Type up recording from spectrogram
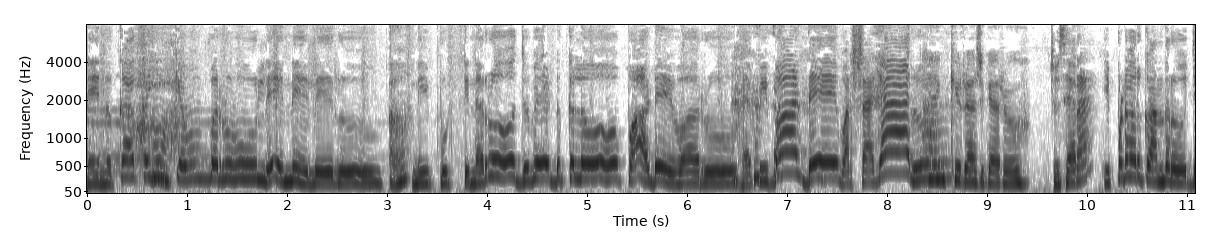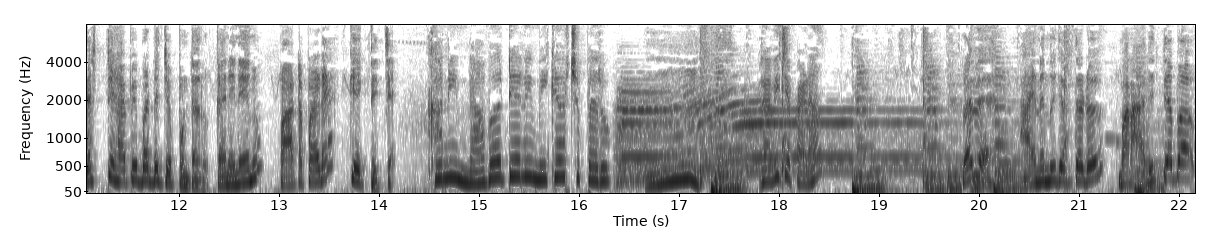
నేను కాక ఇంకెవ్వరు లేనే లేరు. నీ పుట్టిన రోజు వేడుకలో పాడేవారు. హ్యాపీ బర్త్డే వర్ష గారు. థ్యాంక్ యూ రాజు గారు చూసారా ఇప్పటి వరకు అందరూ జస్ట్ హ్యాపీ బర్త్డే చెప్పుంటారు. కానీ నేను పాట పాడే కేక్ తెచ్చా. కానీ నా బర్త్డే అని మీకెవరు చెప్పారు? రవి చెప్పాడా? రవే ఆయన ఎందుకు చెప్తాడు? మన ఆదిత్య బాబు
